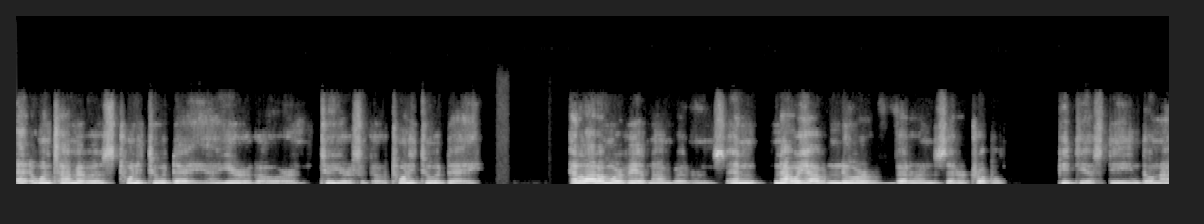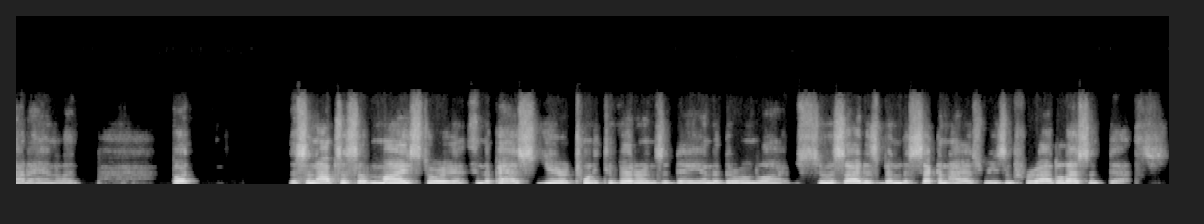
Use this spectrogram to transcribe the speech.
At one time, it was 22 a day, a year ago or two years ago, 22 a day. And a lot of them were Vietnam veterans. And now we have newer veterans that are troubled, PTSD, and don't know how to handle it. But the synopsis of my story in the past year, 22 veterans a day ended their own lives. Suicide has been the second highest reason for adolescent deaths.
